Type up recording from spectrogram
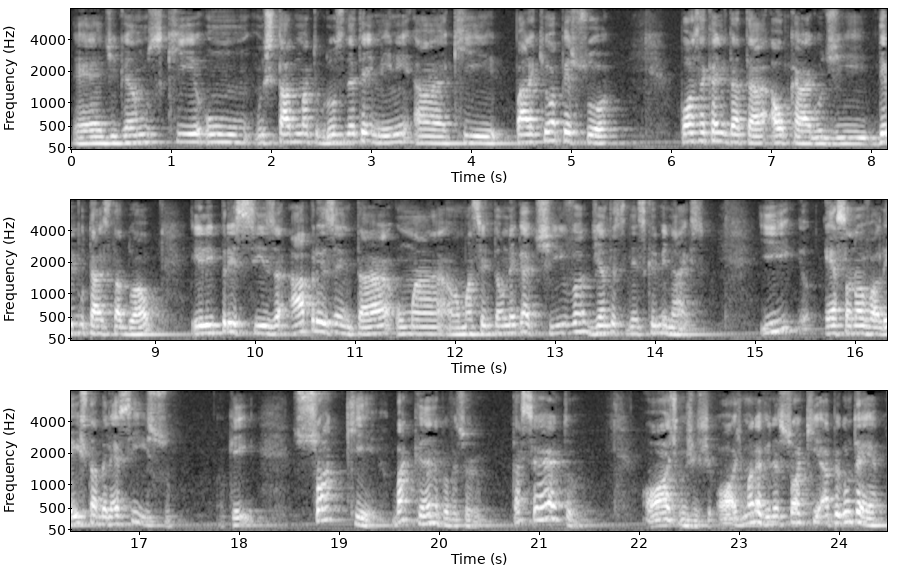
É, digamos que um, o Estado do Mato Grosso determine ah, que para que uma pessoa possa candidatar ao cargo de deputado estadual, ele precisa apresentar uma, uma certidão negativa de antecedentes criminais. E essa nova lei estabelece isso, ok? Só que, bacana, professor, tá certo. Ótimo, gente, ótimo, maravilha. Só que a pergunta é,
